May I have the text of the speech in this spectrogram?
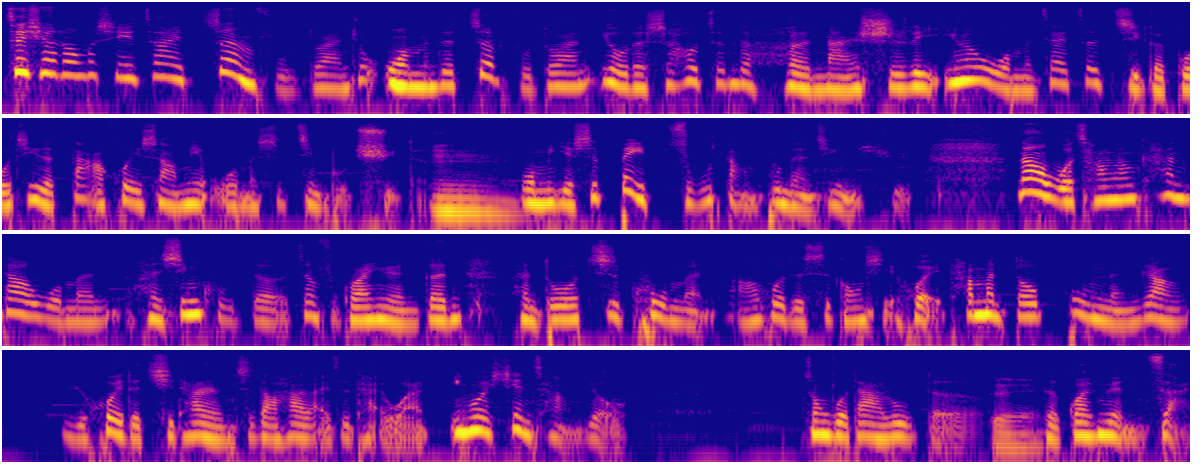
这些东西，在政府端就我们的政府端有的时候真的很难施力，因为我们在这几个国际的大会上面，我们是进不去的，嗯，我们也是被阻挡不能进去。那我常常看到我们很辛苦的政府官员跟很多智库们，然后或者是工协会，他们都不能让与会的其他人知道他来自台湾，因为现场有。中国大陆的对的官员在，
